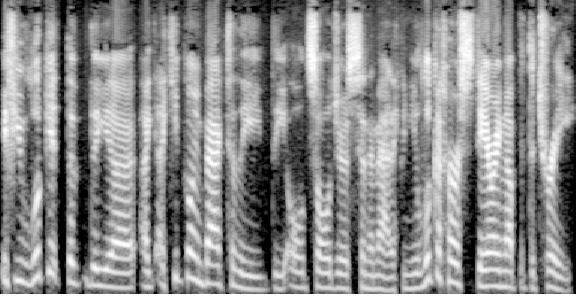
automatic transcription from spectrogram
If you look at the the, uh, I, I keep going back to the the old soldier cinematic. When you look at her staring up at the tree,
